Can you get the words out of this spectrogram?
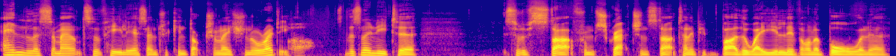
endless amounts of heliocentric indoctrination already. Oh. So there's no need to sort of start from scratch and start telling people, by the way, you live on a ball in a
